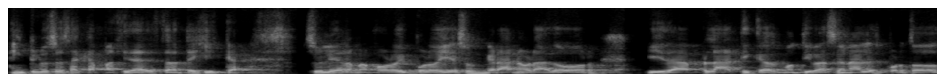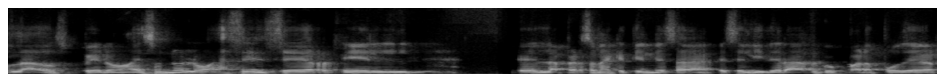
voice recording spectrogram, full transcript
incluso esa capacidad estratégica. Zulia a lo mejor hoy por hoy es un gran orador y da pláticas motivacionales por todos lados, pero eso no lo hace ser el, la persona que tiene ese liderazgo para poder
